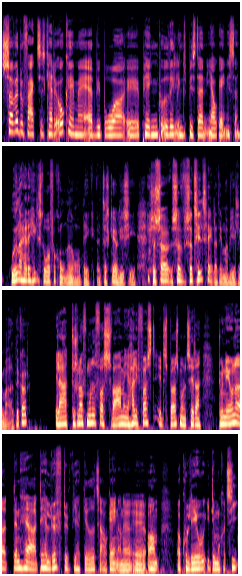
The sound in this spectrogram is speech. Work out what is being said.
så vil du faktisk have det okay med, at vi bruger øh, penge på udviklingsbistand i Afghanistan? Uden at have det helt store forkromede overblik, det skal jeg jo lige sige. Så, så, så, så tiltaler det mig virkelig meget. Det gør det. Eller du skal nok få mulighed for at svare, men jeg har lige først et spørgsmål til dig. Du nævner den her, det her løfte, vi har givet til afghanerne øh, om at kunne leve i demokrati.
